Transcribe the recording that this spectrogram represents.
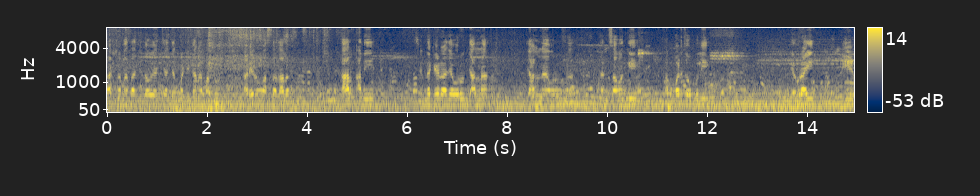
राष्ट्रमाता जिजाऊ यांच्या जन्मठिकाणापासून साडेनऊ वाजता झालं. काल आम्ही सिंदखेड राजावरून जालना जालन्यावरून घनसावंगी अंबड चौफुली गेवराई बीड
